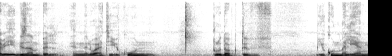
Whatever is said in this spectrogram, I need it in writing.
طب إيه example إن الوقت يكون productive يكون مليان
